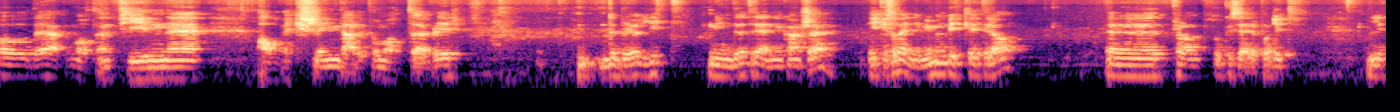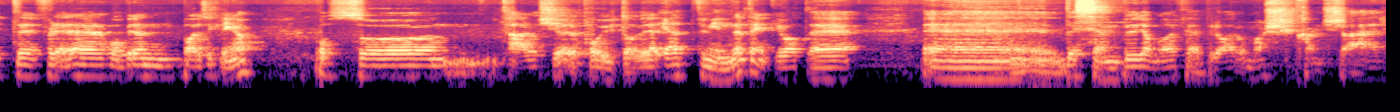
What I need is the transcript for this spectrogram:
Og det er på en måte en fin eh, avveksling der det på en måte blir Det blir jo litt mindre trening, kanskje. Ikke så veldig mye, men bitte lite grann. Eh, for å fokusere på litt, litt eh, flere hobbyer enn bare syklinga. Og så er det å kjøre på utover. Jeg, for min del tenker jo at eh, eh, desember, januar, februar og mars kanskje er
